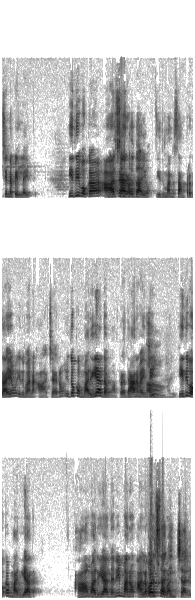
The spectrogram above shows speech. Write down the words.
చిన్నపిల్ల అయితే ఇది ఒక ఆచారం. సంప్రదాయం. ఇది మన సంప్రదాయం ఇది మన ఆచారం. ఇది ఒక మర్యాద అమ్మా ప్రధానమైనది. ఇది ఒక మర్యాద. ఆ మర్యాదని మనం అలవరుచుకోవాలి. కొనసాగించాలి.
